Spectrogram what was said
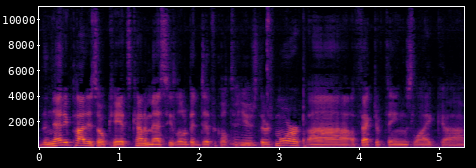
The neti pot is okay. It's kind of messy, a little bit difficult to use. There's more uh, effective things like uh,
